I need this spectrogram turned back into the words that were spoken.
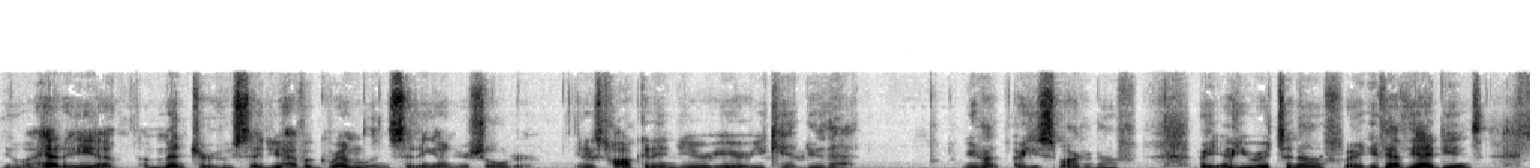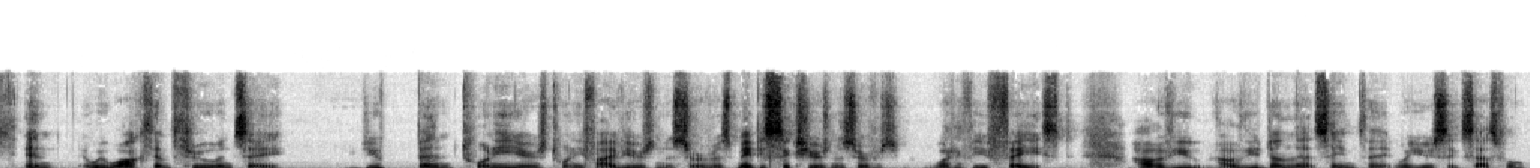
You know, I had a, uh, a mentor who said, "You have a gremlin sitting on your shoulder." And he's talking into your ear. You can't do that. You're not. Are you smart enough? Are, are you rich enough? Right? If you have the ideas, and and we walk them through and say, you've been 20 years 25 years in the service maybe six years in the service what have you faced how have you how have you done that same thing were you successful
